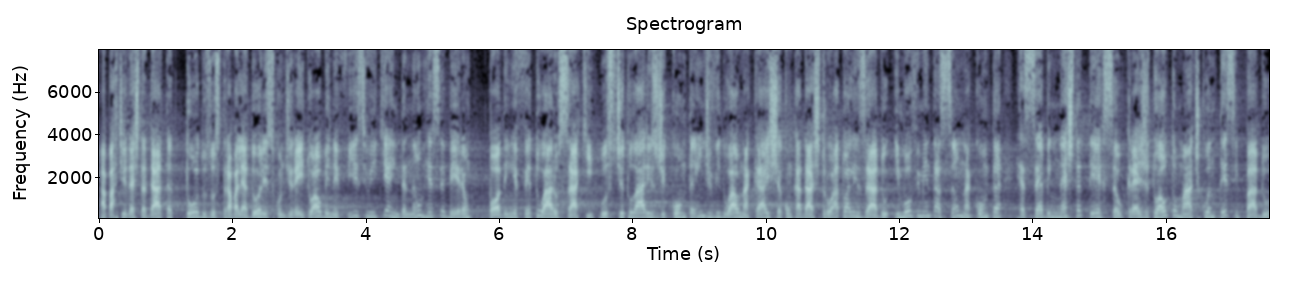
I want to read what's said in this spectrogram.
A partir desta data, todos os trabalhadores com direito ao benefício e que ainda não receberam podem efetuar o saque. Os titulares de conta individual na Caixa com cadastro atualizado e movimentação na conta recebem nesta terça o crédito automático antecipado.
